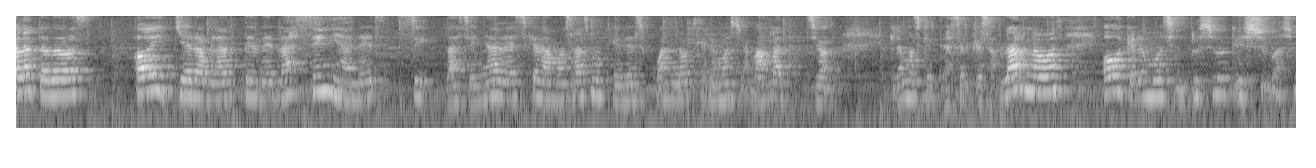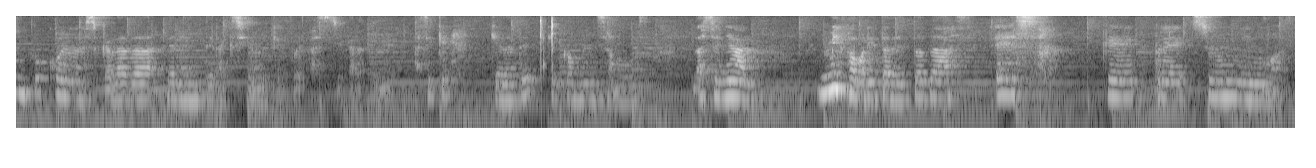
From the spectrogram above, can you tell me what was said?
Hola a todos. Hoy quiero hablarte de las señales, sí, las señales que damos las mujeres cuando queremos llamar la atención. Queremos que te acerques a hablarnos o queremos incluso que subas un poco en la escalada de la interacción que puedas llegar a tener. Así que quédate que comenzamos. La señal, mi favorita de todas, es que presumimos.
